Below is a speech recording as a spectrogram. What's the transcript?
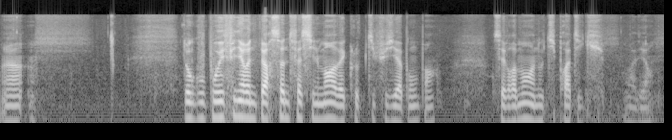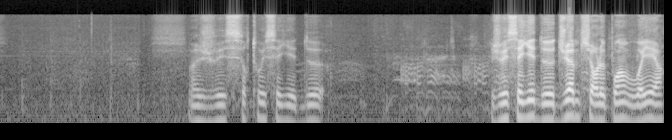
Voilà. Donc vous pouvez finir une personne facilement avec le petit fusil à pompe. Hein. C'est vraiment un outil pratique, on va dire. Je vais surtout essayer de... Je vais essayer de jump sur le point, vous voyez. Hein.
